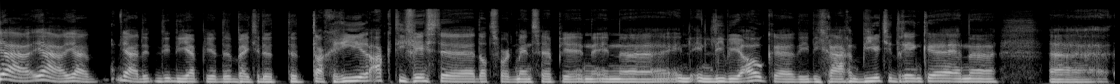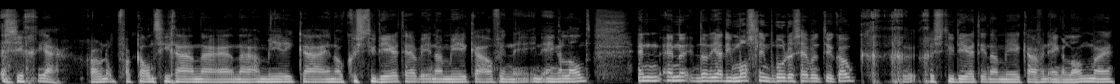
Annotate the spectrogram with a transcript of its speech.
Ja, ja, ja, ja die, die, heb je een beetje de, de Tahrir-activisten. Dat soort mensen heb je in, in, uh, in, in Libië ook. Uh, die, die graag een biertje drinken en zich ja, gewoon op vakantie gaan naar, naar Amerika... en ook gestudeerd hebben in Amerika of in, in Engeland. En, en ja, die moslimbroeders hebben natuurlijk ook gestudeerd in Amerika of in Engeland... maar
